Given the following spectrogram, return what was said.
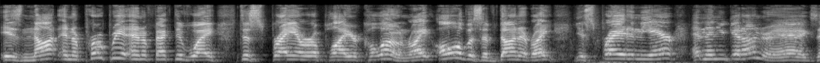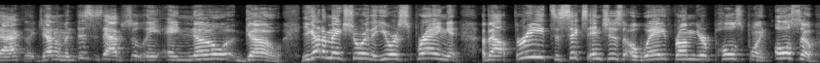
is not an appropriate and effective way to spray or apply your cologne, right? All of us have done it, right? You spray it in the air and then you get under it. Yeah, exactly. Gentlemen, this is absolutely a no-go. You got to make sure that you are spraying it about three to six inches away from your pulse point. Also,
